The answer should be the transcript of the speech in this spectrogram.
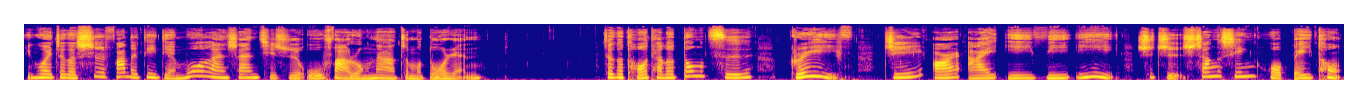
因为这个事发的地点莫兰山其实无法容纳这么多人。这个头条的动词 grieve（g r i e v e） 是指伤心或悲痛。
